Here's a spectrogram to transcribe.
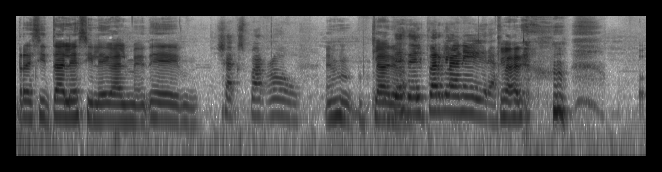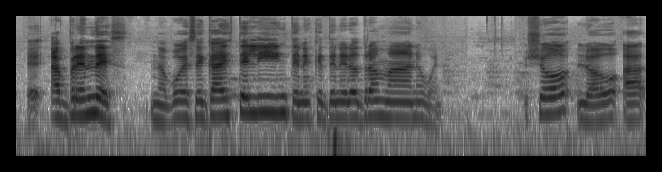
recitales ilegalmente. eh, Jack Sparrow. em, claro. Desde el Perla Negra. Claro. Eh, aprendes. No, porque se cae este link, tenés que tener otra mano. Bueno, yo lo hago a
